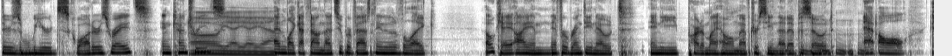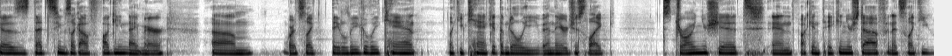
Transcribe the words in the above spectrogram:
there's weird squatters' rights in countries. Oh yeah, yeah, yeah. and like I found that super fascinating. Of like, okay, I am never renting out any part of my home after seeing that episode at all because that seems like a fucking nightmare. Um, where it's like they legally can't, like you can't get them to leave, and they're just like destroying your shit and fucking taking your stuff, and it's like you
